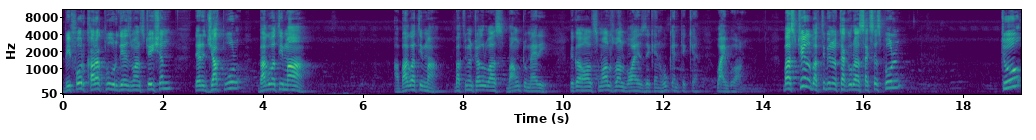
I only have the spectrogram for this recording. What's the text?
Before Kharagpur, there is one station, there is Jakpur, Bhagavati Ma. A Bhagavati Ma. Bhaktivinoda Thakur was bound to marry, because all small, small boys, they can, who can take care? Wife gone. But still, Bhaktivinoda Thakur was successful to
